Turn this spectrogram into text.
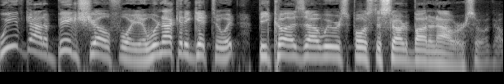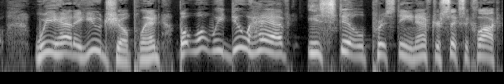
We've got a big show for you. We're not going to get to it because uh, we were supposed to start about an hour or so ago. We had a huge show planned, but what we do have is still pristine. After six o'clock,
